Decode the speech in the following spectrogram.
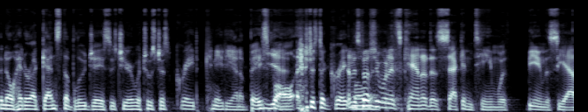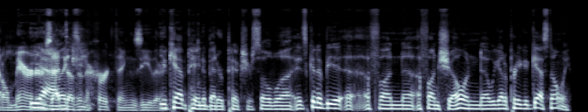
the no hitter against the Blue Jays this year, which was just great Canadiana baseball. Yeah. just a great And moment. especially when it's Canada's second team with being the Seattle Mariners, Yeah, that like- doesn't hurt things either. you can't paint a better picture. So uh, it's going to be a, a fun uh, a fun show, and uh, we got a pretty good guest, don't we?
